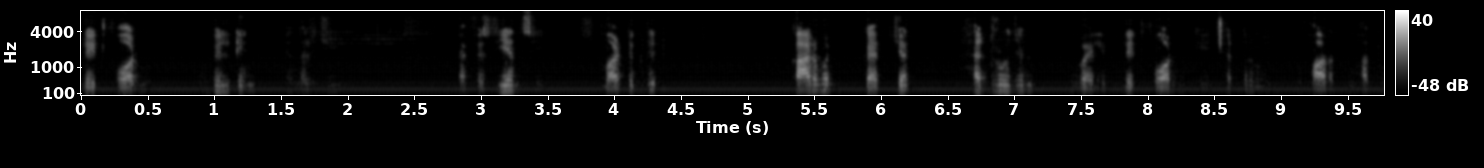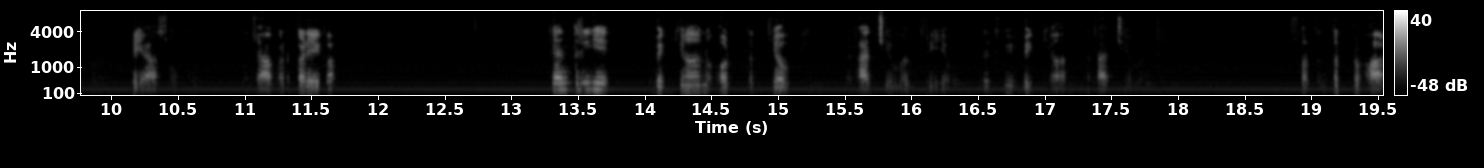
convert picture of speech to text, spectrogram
platform, building energy, efficiency, smart grid, carbon capture, hydrogen valley platform के क्षेत्र में भारत महत्वपूर्ण प्रयासों उजागर करेगा। केंद्रीय विज्ञान और प्रौद्योगिकी राज्य मंत्री एवं पृथ्वी विज्ञान राज्य मंत्री स्वतंत्र प्रभार।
